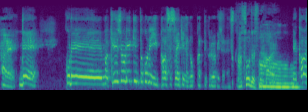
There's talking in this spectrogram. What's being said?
はい。で、これ、まあ、経常利益のところに為替債金が乗っかってくるわけじゃないですか。あ、そうですね。はい。で、為替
